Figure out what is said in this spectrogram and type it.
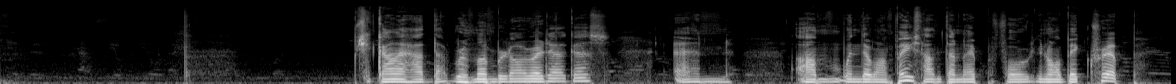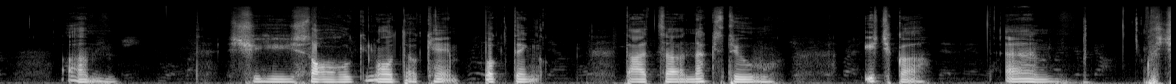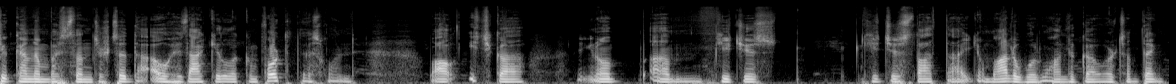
kind of had that remembered already, I guess. And um, when they were on FaceTime the night before, you know, a big trip, um, she saw, you know, the camp book thing that's uh, next to Ichika. And she kind of misunderstood that, oh, he's actually looking forward to this one. While Ichika, you know, um, he just he just thought that Yamada would want to go or something.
